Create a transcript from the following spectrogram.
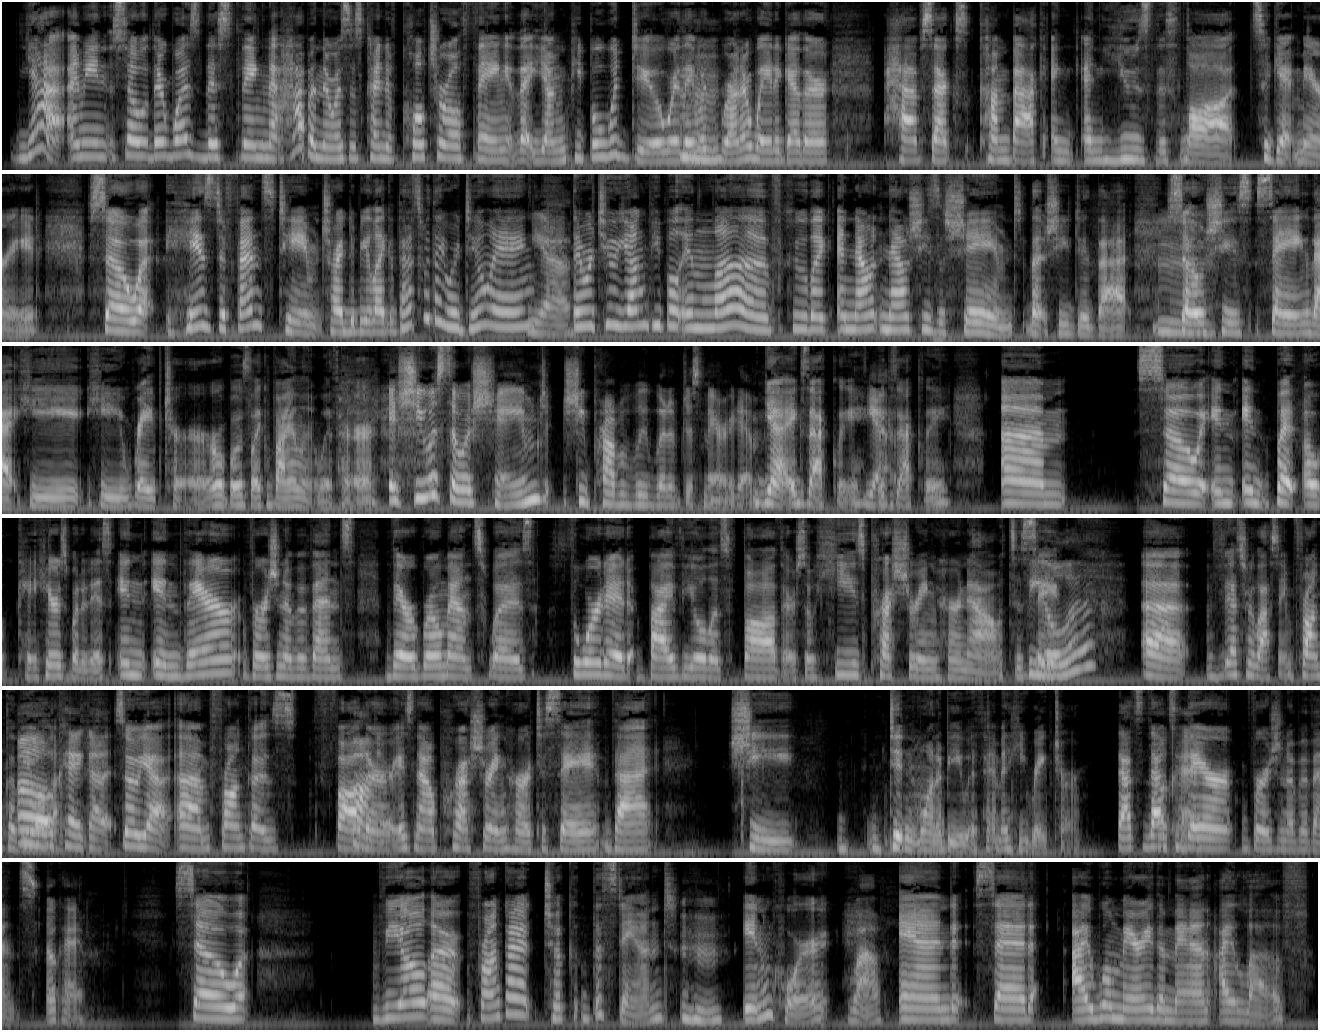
yeah, I mean, so there was this thing that happened. There was this kind of cultural thing that young people would do where they Mm-hmm. would run away together, have sex, come back, and and use this law to get married. So his defense team tried to be like, "That's what they were doing. Yeah. they were two young people in love who like." And now now she's ashamed that she did that. Mm. So she's saying that he he raped her or was like violent with her. If she was so ashamed, she probably would have just married him. Yeah, exactly. Yeah. Exactly. Um so in in but okay, here's what it is. In in their version of events, their romance was thwarted by Viola's father. So he's pressuring her now to Viola. say uh that's her last name, Franca Viola. Oh, okay, got it. So yeah, um Franca's father, Father. is now pressuring her to say that she didn't want to be with him and he raped her. That's that's Okay. their version of events. Okay. So Viola uh, Franca took the stand Mm-hmm. in court Wow. and said, "I will marry the man I love,"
